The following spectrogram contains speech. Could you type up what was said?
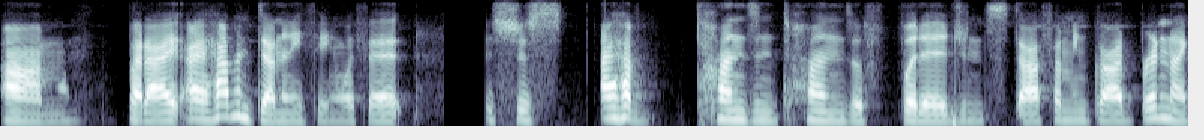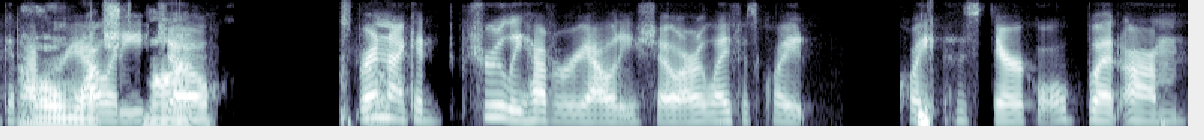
Um, but I I haven't done anything with it. It's just I have tons and tons of footage and stuff. I mean, God, Brent and I could have a reality show. Brent and I could truly have a reality show. Our life is quite quite hysterical. But um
